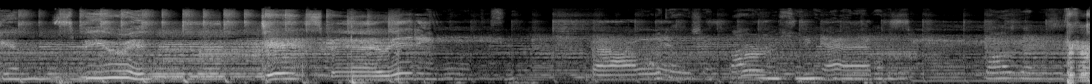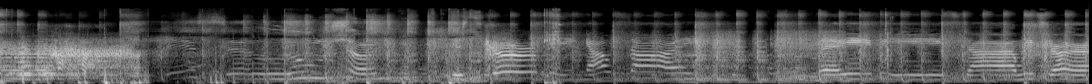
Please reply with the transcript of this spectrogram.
Broken spirit, disparity, balance, bursting at disillusion, disturbing outside. Maybe it's time we turn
